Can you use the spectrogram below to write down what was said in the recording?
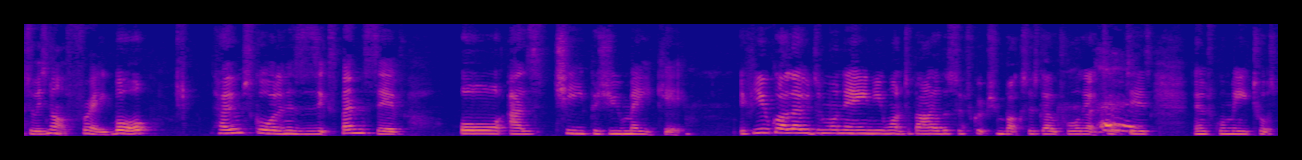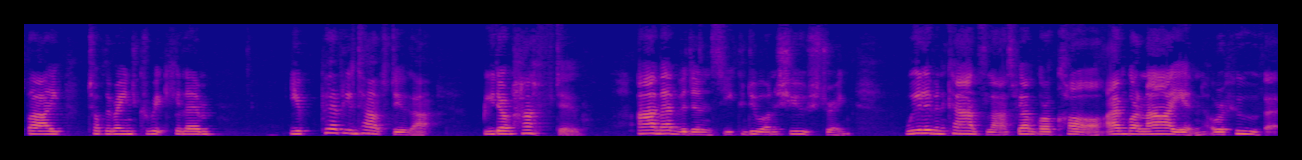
So it's not free, but homeschooling is as expensive or as cheap as you make it if you've got loads of money and you want to buy all the subscription boxes, go to all the activities, homeschool me, meetups, buy top of the range curriculum, you're perfectly entitled to do that. But you don't have to. I'm evidence you can do it on a shoestring. We live in a council house, we haven't got a car, I haven't got an iron or a hoover.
